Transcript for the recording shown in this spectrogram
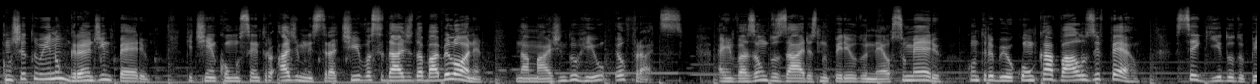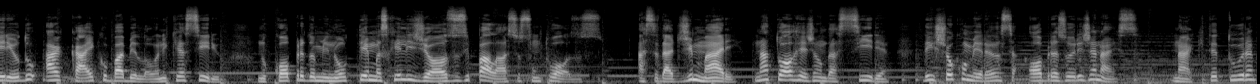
constituindo um grande império, que tinha como centro administrativo a cidade da Babilônia, na margem do rio Eufrates. A invasão dos ários no período neo-sumério contribuiu com cavalos e ferro, seguido do período arcaico babilônico e assírio, no qual predominou temas religiosos e palácios suntuosos. A cidade de Mari, na atual região da Síria, deixou como herança obras originais, na arquitetura,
